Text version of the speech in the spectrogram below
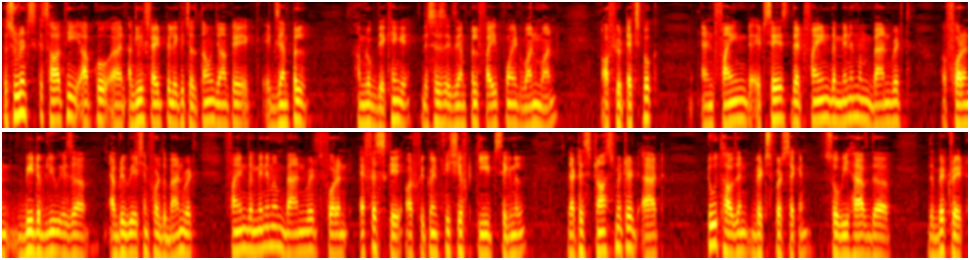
تو اسٹوڈینٹس کے ساتھ ہی آپ کو اگلی سلائڈ پہ لے کے چلتا ہوں، جہاں پہ ایک ایگزامپل ہم لوگ دیکھیں گے۔ This is example 5.11 point one one of your text book and find it says that find the minimum bandwidth for an B W is a abbreviation for the bandwidth find the minimum bandwidth for an F S K or frequency shift key signal that is transmitted at two thousand bits per second so we have the the bit rate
